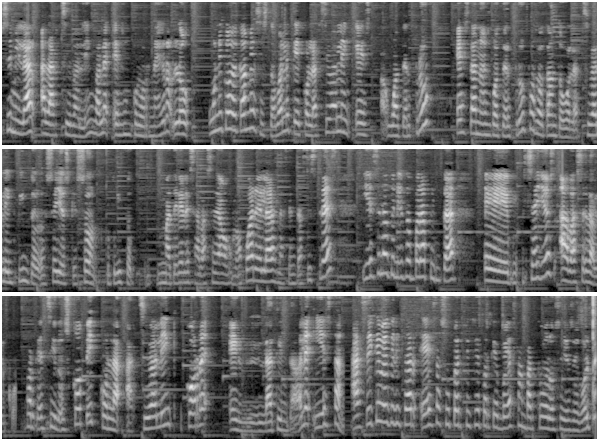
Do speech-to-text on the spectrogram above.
similar al Archivalink, ¿vale? Es un color negro. Lo único que cambia es esto, ¿vale? Que con el Archivalink es waterproof esta no es waterproof, por lo tanto con la Archivalink pinto los sellos que son, utilizo materiales a base de agua como acuarelas, las tintas distress y este lo utilizo para pintar eh, sellos a base de alcohol, porque en sí los Copic con la Archivalink corre la tinta, ¿vale? Y están. Así que voy a utilizar esta superficie porque voy a estampar todos los sellos de golpe,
